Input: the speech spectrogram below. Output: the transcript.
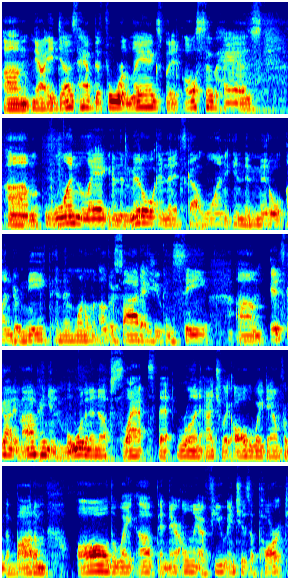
Um, now, it does have the four legs, but it also has um, one leg in the middle, and then it's got one in the middle underneath, and then one on the other side, as you can see. Um, it's got, in my opinion, more than enough slats that run actually all the way down from the bottom all the way up, and they're only a few inches apart.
